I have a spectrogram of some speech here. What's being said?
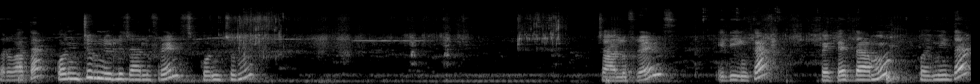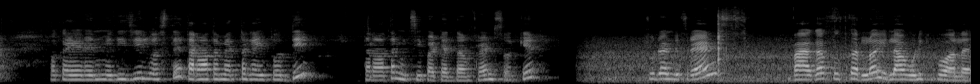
తర్వాత కొంచెం నీళ్ళు చాలు ఫ్రెండ్స్. కొంచెము చాలు ఫ్రెండ్స్. ఇది ఇంకా పెట్టేద్దాము. పొయ్యి మీద ఒక ఏడెనిమిది జీలు వస్తే తర్వాత మెత్తగా అయిపోద్ది. తర్వాత మిక్సీ పట్టేద్దాం ఫ్రెండ్స్ ఓకే? చూడండి ఫ్రెండ్స్ బాగా కుక్కర్లో ఇలా ఉడికిపోవాలి.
